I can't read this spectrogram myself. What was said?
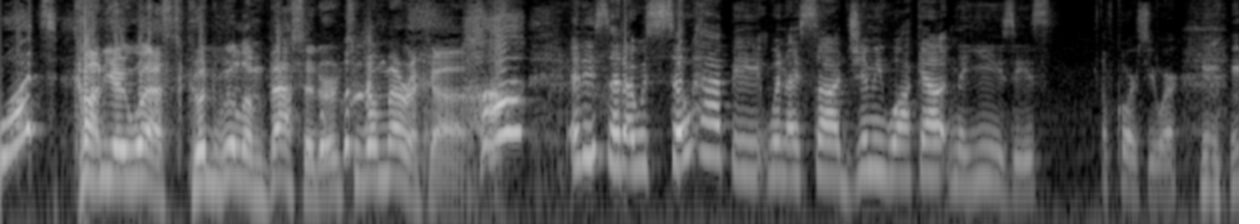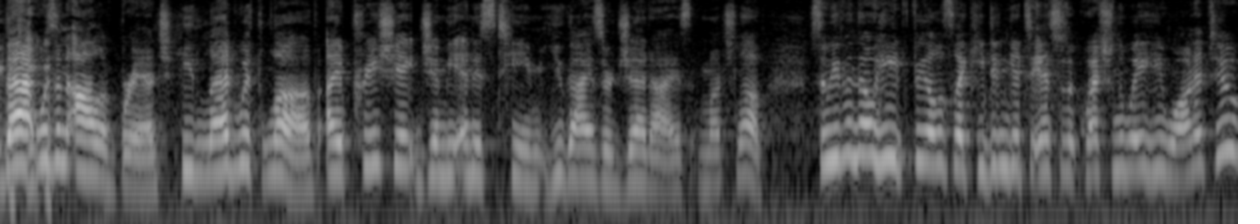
What? Kanye West, goodwill ambassador to America. Huh? And he said, I was so happy when I saw Jimmy walk out in the Yeezys. Of course you were. that was an olive branch. He led with love. I appreciate Jimmy and his team. You guys are Jedi's. Much love. So even though he feels like he didn't get to answer the question the way he wanted to,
